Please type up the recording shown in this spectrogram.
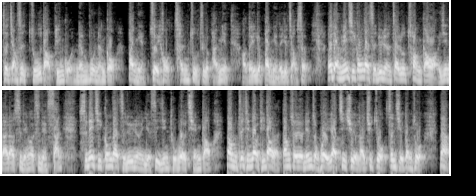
这将是主导苹果能不能够扮演最后撑住这个盘面好的一个扮演的一个角色。而两年期公债殖利率呢再度创高啊，已经来到四点二、四点三，十年期公债殖利率呢也是已经突破了前高。那我们之前就有提到了，当随着联总会要继续的来去做。升息的动作，那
